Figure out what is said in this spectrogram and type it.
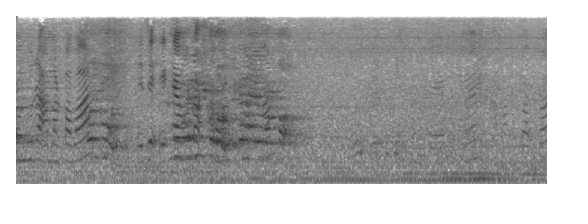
বন্ধুরা, আমার বাবা, এই যে এটা হলো আমার বাবা। দেখেন, আমার বাবা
